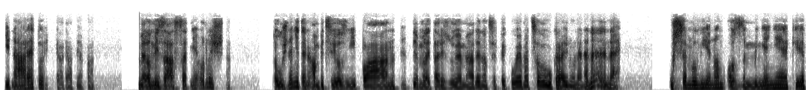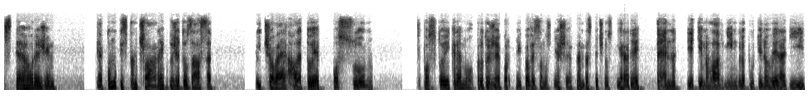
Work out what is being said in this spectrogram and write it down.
jiná retorika, dámy a pánové. Velmi zásadně odlišná. To už není ten ambiciozní plán, demilitarizujeme a denacifikujeme celou Ukrajinu. Ne, ne, ne, ne. Už se mluví jenom o změně kijevského režimu. Já tomu chystám článek, protože je to zásad klíčové, ale to je posun v postoji Kremlu, protože Portníkov je samozřejmě šéfem bezpečnostní rady. Ten je tím hlavním, kdo Putinovi radí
